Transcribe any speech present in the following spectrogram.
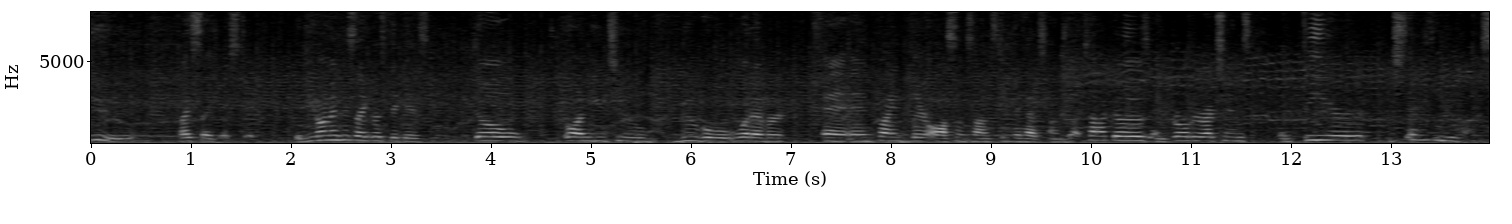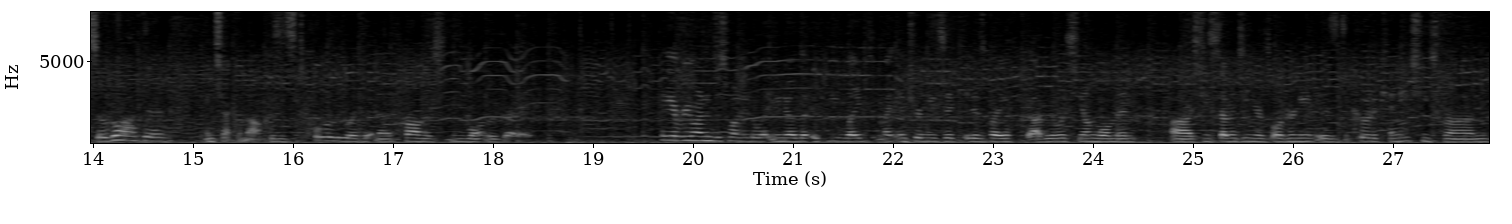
"Dude" by Psychostick. If you don't know who Psychostick is, go on YouTube, Google, whatever, and, and find their awesome songs. They have songs about tacos and girl directions and beer, just everything you want. So go out there and check them out because it's totally worth it, and I promise you won't regret it. Hey everyone, just wanted to let you know that if you liked my intro music, it is by a fabulous young woman. Uh, she's 17 years old. Her name is Dakota Kenney. She's from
